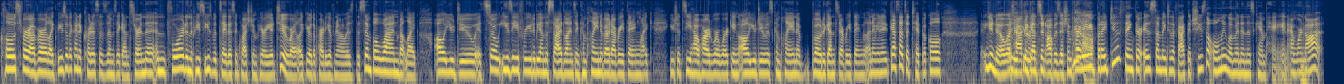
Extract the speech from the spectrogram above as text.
closed forever. Like these are the kind of criticisms against her. And the and Ford and the PCs would say this in question period too, right? Like you're the party of no is the simple one, but like all you do, it's so easy for you to be on the sidelines and complain about everything. Like you should see how hard we're working. All you do is complain, uh, vote against everything. And I mean, I guess that's a typical you know, I attack mean, against an opposition party. Yeah. But I do think there is something to the fact that she's the only woman in this campaign, and we're mm. not,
